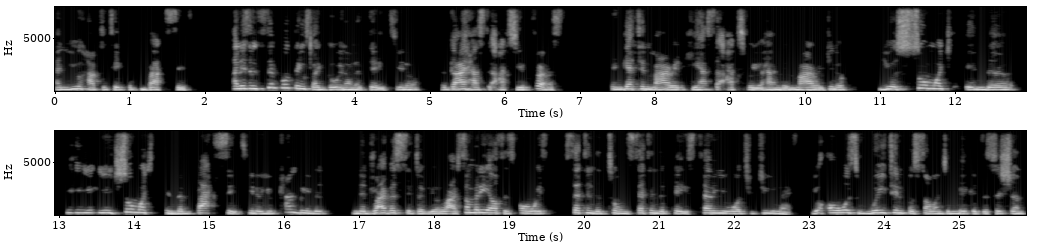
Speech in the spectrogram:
and you have to take the back seat. And it's in simple things like going on a date, you know, the guy has to ask you first. In getting married, he has to ask for your hand in marriage. You know, you're so much in the you, are so much in the back seat. You know, you can't be in the in the driver's seat of your life. Somebody else is always setting the tone, setting the pace, telling you what to do next. You're always waiting for someone to make a decision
